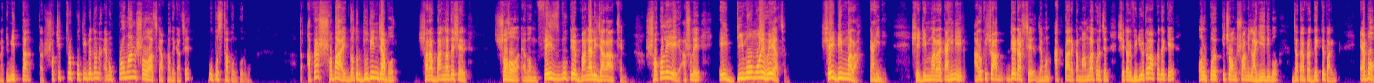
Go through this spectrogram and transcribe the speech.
নাকি মিথ্যা, তার সচিত্র প্রতিবেদন এবং প্রমাণ সহ আজকে আপনাদের কাছে উপস্থাপন করব। আপনারা সবাই গত দুদিন যাবৎ সারা বাংলাদেশের সহ এবং ফেসবুকে বাঙালি যারা আছেন সকলেই আসলে এই ডিমময় হয়ে আছেন। সেই ডিম মারা কাহিনী। সেই ডিম মারার কাহিনীর আরও কিছু আপডেট আসছে, যেমন আক্তার একটা মামলা করেছেন, সেটার ভিডিওটাও আপনাদেরকে অল্প কিছু অংশ আমি লাগিয়ে দিব, যাতে আপনারা দেখতে পারেন। এবং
